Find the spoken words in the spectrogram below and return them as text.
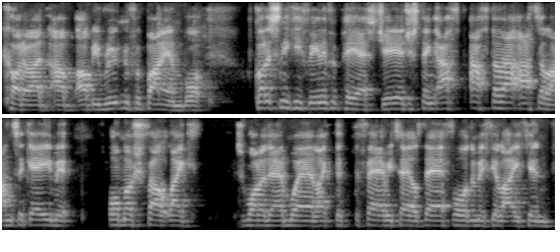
Conrad. I'll, I'll be rooting for Bayern, but I've got a sneaky feeling for PSG. I just think after, after that Atalanta game, it almost felt like it's one of them where like the, the fairy tale's there for them, if you like. And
